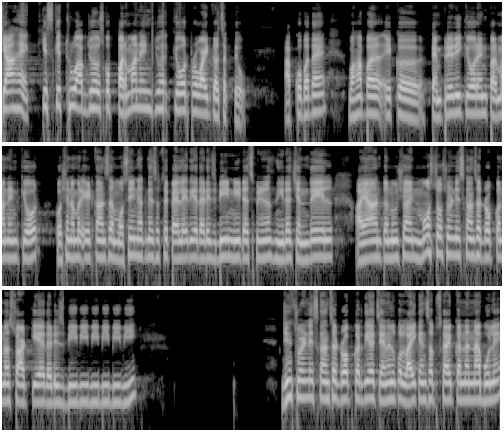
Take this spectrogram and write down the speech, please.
क्या है? किसके थ्रू आप जो है उसको परमानेंट जो है क्योर प्रोवाइड कर सकते हो? आपको पता है, वहाँ पर एक temporary cure and permanent cure question number eight का आंसर मोहसिन हक ने सबसे पहले दिया that is B NEET experience Neeraj Chandel, Ayaan, Tanusha and most of student इसका आंसर ड्रॉप करना स्टार्ट किया है। That is B B B B B B जिन स्टूडेंट ने इसका आंसर ड्रॉप कर दिया चैनल को लाइक एंड सब्सक्राइब करना ना भूलें।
